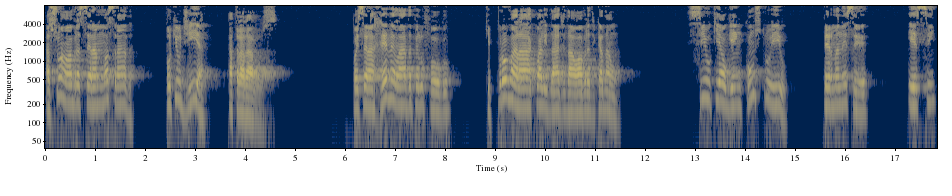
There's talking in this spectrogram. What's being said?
a sua obra será mostrada, porque o dia a trará luz. Pois será revelada pelo fogo, que provará a qualidade da obra de cada um. Se o que alguém construiu permanecer, esse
